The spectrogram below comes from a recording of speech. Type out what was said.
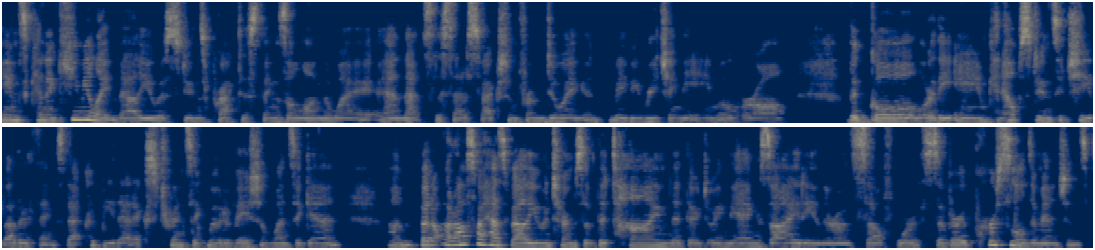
Aims can accumulate value as students practice things along the way, and that's the satisfaction from doing and maybe reaching the aim overall. The goal or the aim can help students achieve other things. That could be that extrinsic motivation once again. Um, but it also has value in terms of the time that they're doing the anxiety and their own self-worth. So very personal dimensions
